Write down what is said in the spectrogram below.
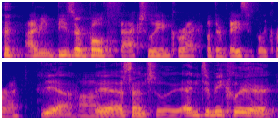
I mean, these are both factually incorrect, but they're basically correct. Yeah, Um, yeah, essentially. And to be clear,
